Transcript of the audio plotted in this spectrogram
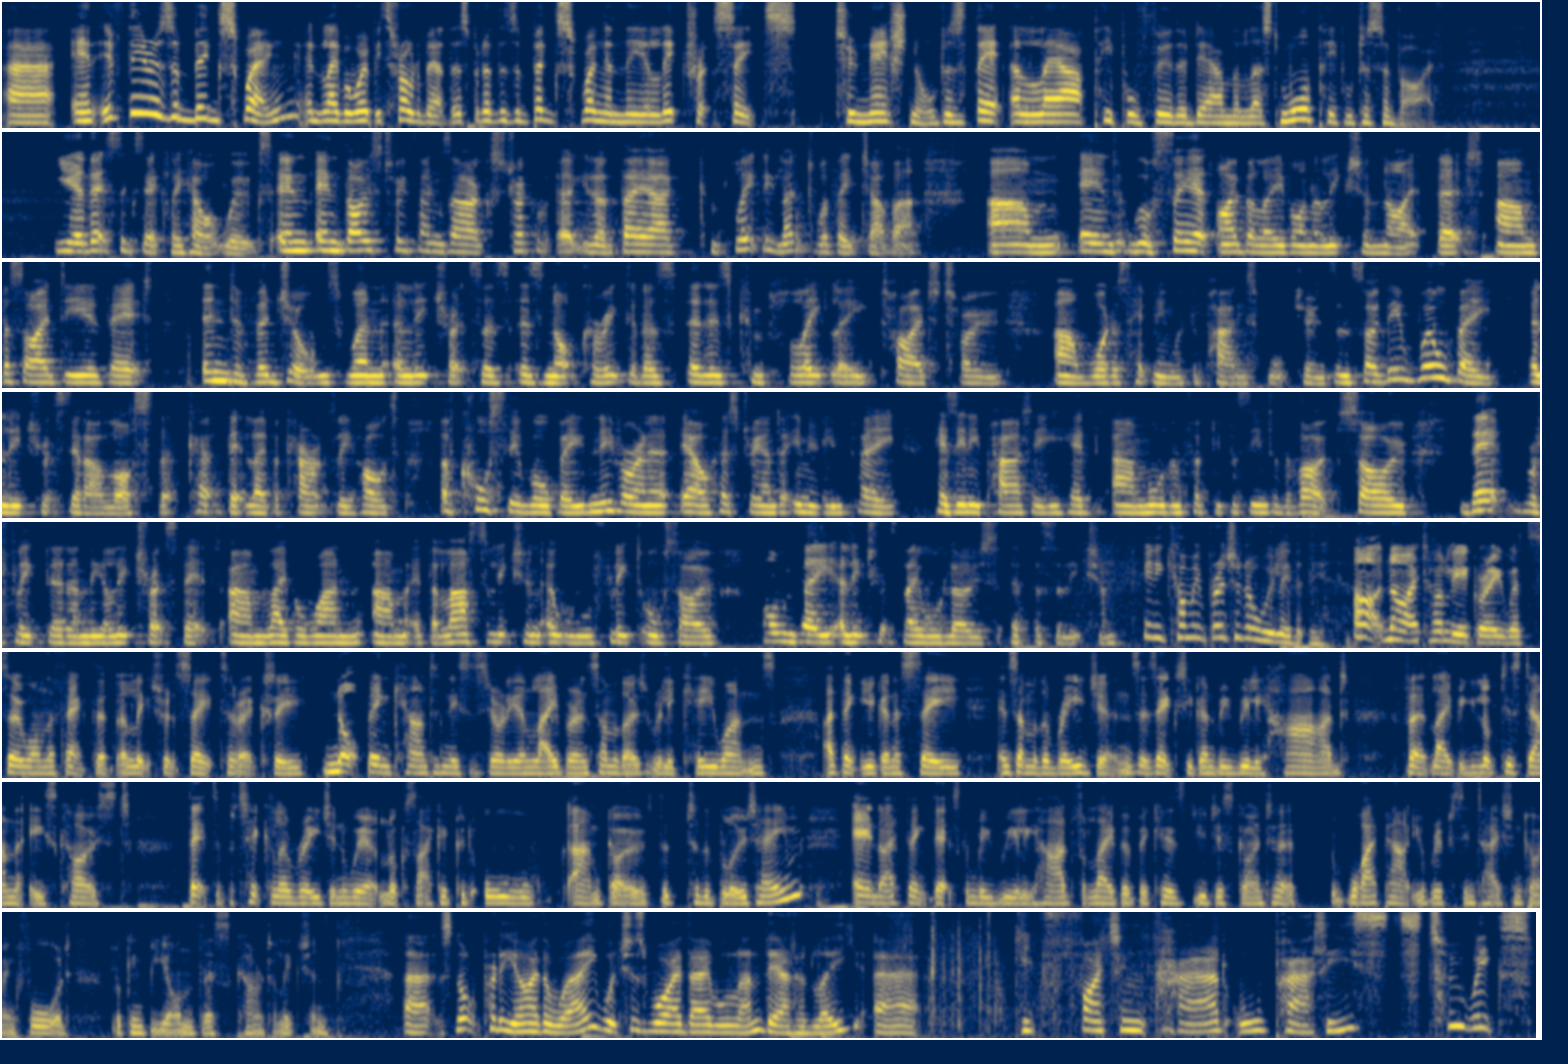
Uh, and if there is a big swing, and Labour won't be thrilled about this, but if there's a big swing in the electorate seats to national, does that allow people further down the list, more people to survive? Yeah, that's exactly how it works, and and those two things are uh, you know they are completely linked with each other. Um, and we'll see it, I believe, on election night that um, this idea that individuals win electorates is, is not correct. It is, it is completely tied to um, what is happening with the party's fortunes. And so there will be electorates that are lost that that Labour currently holds. Of course, there will be. Never in our history under MMP has any party had um, more than 50% of the vote. So that reflected in the electorates that um, Labour won um, at the last election. It will reflect also on the electorates they will lose at this election. Any comment, Brigitte, or we leave it there? Oh, no, I totally agree with Sue on the fact that electorate seats are actually not being counted necessarily in Labour and some of those really key ones. I think you're going to see see in some of the regions is actually going to be really hard for Labour. You look just down the east coast. That's a particular region where it looks like it could all um, go the, to the blue team, and I think that's going to be really hard for Labour because you're just going to wipe out your representation going forward, looking beyond this current election. Uh, it's not pretty either way, which is why they will undoubtedly uh, keep fighting hard. All parties. It's two weeks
